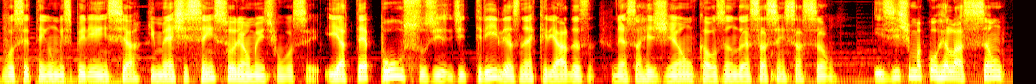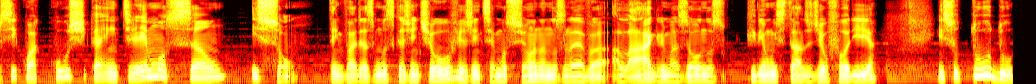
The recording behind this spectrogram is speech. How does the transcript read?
Você tem uma experiência que mexe sensorialmente com você. E até pulsos de, de trilhas né, criadas nessa região causando essa sensação. Existe uma correlação psicoacústica entre emoção e som. Tem várias músicas que a gente ouve, a gente se emociona, nos leva a lágrimas ou nos cria um estado de euforia. Isso tudo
